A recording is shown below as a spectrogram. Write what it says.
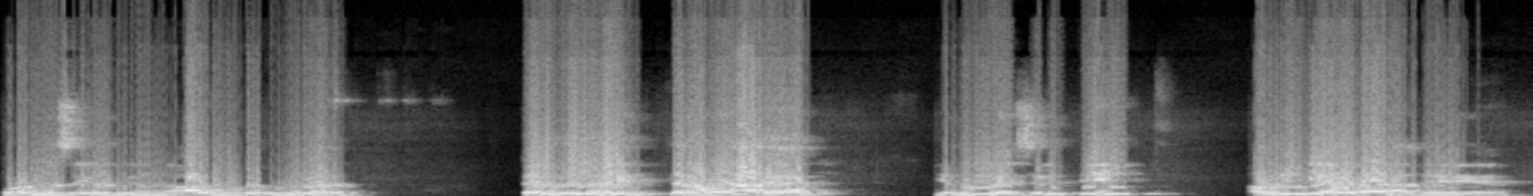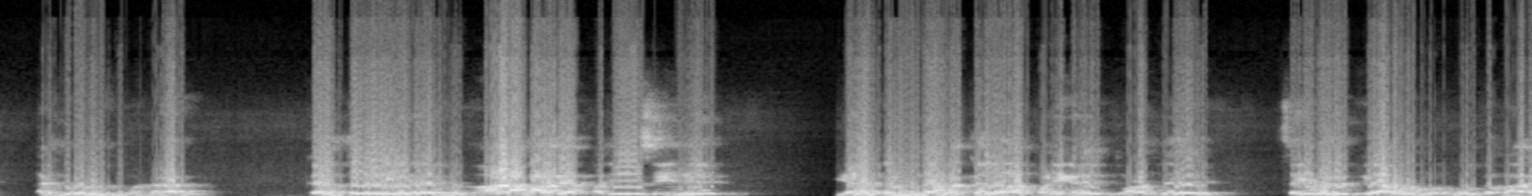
தொடர்ந்து செய்வதற்கு ஆர்வம் ஊட்டக்கூடியவர். கருத்துக்களை திறமையாக என்னுள்ளே செலுத்தி அவருக்கே அவர் அதை அறிந்து கொண்டிருக்க மாட்டார். கருத்துக்களை ஆழமாக பதிவு செய்து எனக்கும் இந்த மக்கள் நல பணிகளில் தொடர்ந்து செய்வதற்கு அவரும் ஒரு ஊக்கமாக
